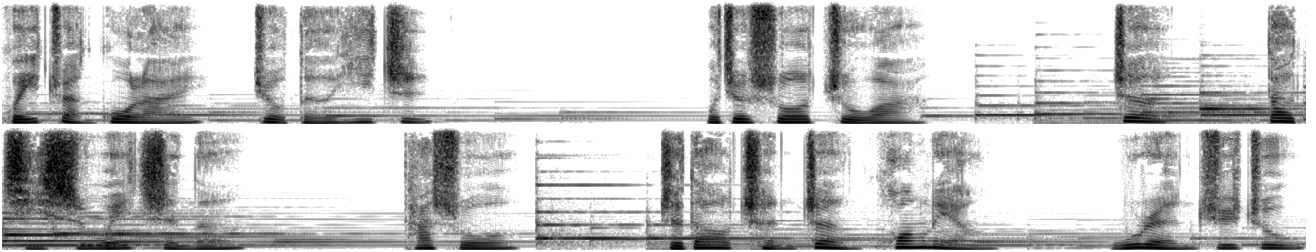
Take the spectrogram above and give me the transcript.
回转过来就得医治。”我就说：“主啊，这到几时为止呢？”他说：“直到城镇荒凉，无人居住，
